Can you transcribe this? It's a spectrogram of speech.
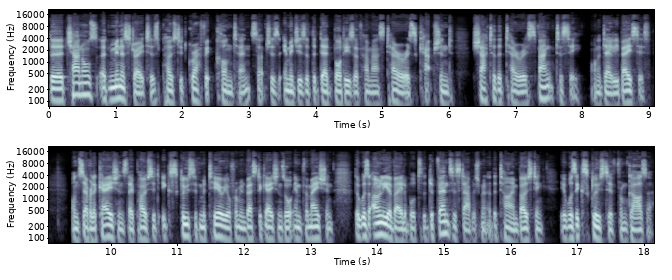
The channel's administrators posted graphic content, such as images of the dead bodies of Hamas terrorists captioned Shatter the Terrorist Fantasy on a daily basis. On several occasions, they posted exclusive material from investigations or information that was only available to the defense establishment at the time, boasting it was exclusive from Gaza.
